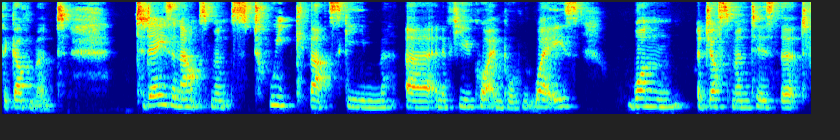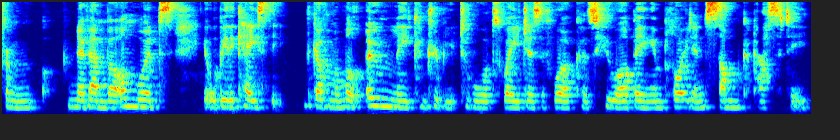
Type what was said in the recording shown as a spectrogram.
the government. Today's announcements tweak that scheme uh, in a few quite important ways. One adjustment is that from November onwards, it will be the case that the government will only contribute towards wages of workers who are being employed in some capacity,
